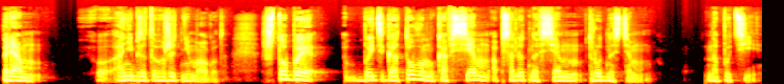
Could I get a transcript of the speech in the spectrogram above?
прям э, они без этого жить не могут. Чтобы быть готовым ко всем, абсолютно всем трудностям на пути.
